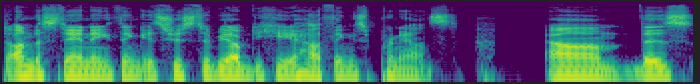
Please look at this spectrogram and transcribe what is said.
to understand anything, it's just to be able to hear how things are pronounced. Um, there's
